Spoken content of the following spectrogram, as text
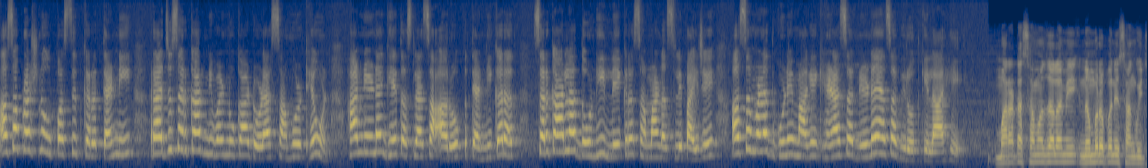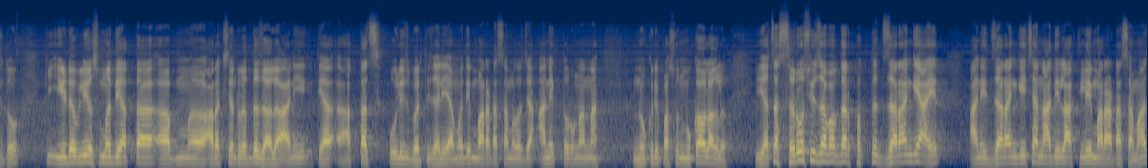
असा प्रश्न उपस्थित करत त्यांनी राज्य सरकार निवडणुका डोळ्यासमोर ठेवून हा निर्णय घेत असल्याचा आरोप त्यांनी करत सरकारला दोन्ही लेकर समान असले पाहिजे असं म्हणत गुन्हे मागे घेण्याचा निर्णयाचा विरोध केला आहे. मराठा समाजाला मी नम्रपणे सांगू इच्छितो की ई डब्ल्यू एसमध्ये आत्ता आरक्षण रद्द झालं आणि त्या आत्ताच पोलीस भरती झाली. यामध्ये मराठा समाजाच्या अनेक तरुणांना नोकरीपासून मुकावं लागलं. याचा सर्वस्वी जबाबदार फक्त जरांगे आहेत आणि जरांगीच्या नादी लागले मराठा समाज.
